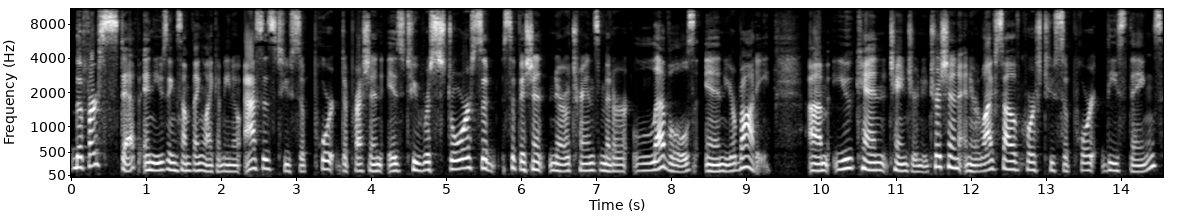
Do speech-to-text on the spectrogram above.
the first step in using something like amino acids to support depression is to restore su- sufficient neurotransmitter levels in your body. Um, you can change your nutrition and your lifestyle, of course, to support these things.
